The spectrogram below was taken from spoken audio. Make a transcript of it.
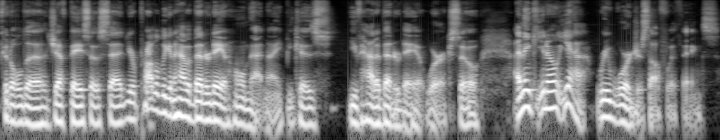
good old uh, Jeff Bezos said, you're probably going to have a better day at home that night because you've had a better day at work. So I think, you know, yeah, reward yourself with things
